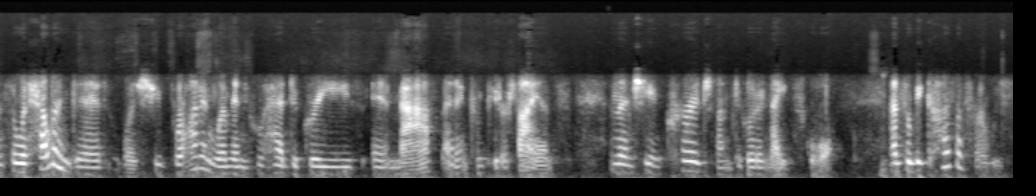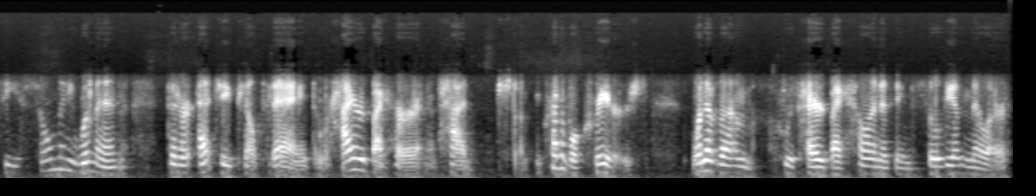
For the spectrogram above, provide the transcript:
And so what Helen did was she brought in women who had degrees in math and in computer science, and then she encouraged them to go to night school. Hmm. And so because of her, we see so many women that are at JPL today that were hired by her and have had just incredible careers. One of them, who was hired by Helen, is named Sylvia Miller,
